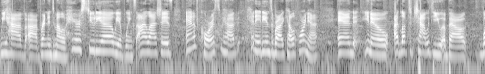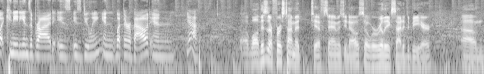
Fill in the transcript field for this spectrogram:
we have uh, Brendan DeMello Hair Studio, we have Winx Eyelashes, and of course, we have Canadians Abroad California. And you know, I'd love to chat with you about what Canadians Abroad is is doing and what they're about, and yeah. Uh, well, this is our first time at TIFF, Sam, as you know, so we're really excited to be here. Um,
